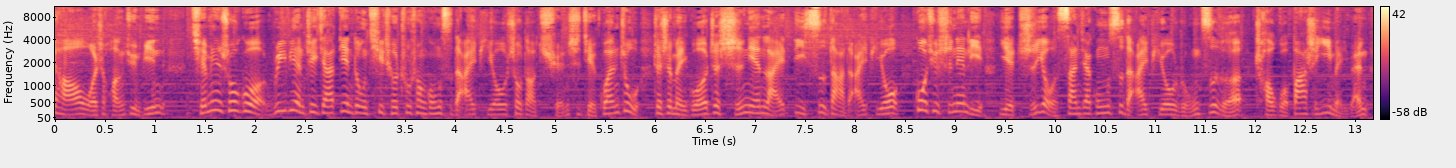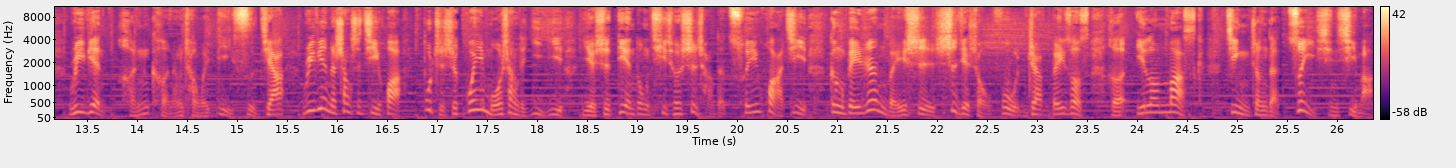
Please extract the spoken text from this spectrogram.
好，我是黄俊斌。前面说过，Rivian 这家电动汽车初创公司的 IPO 受到全世界关注，这是美国这十年来第四大的 IPO。过去十年里，也只有三家公司的 IPO 融资额超过八十亿美元，Rivian 很可能成为第四家。Rivian 的上市计划不只是规模上的意义，也是电动汽车市场的催化剂，更被认为是世界首富 Jeff Bezos 和 Elon Musk 竞争的最新戏码。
